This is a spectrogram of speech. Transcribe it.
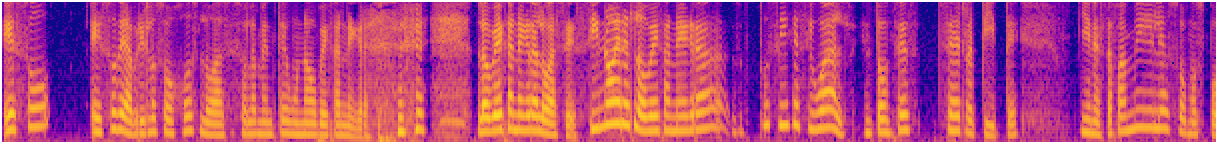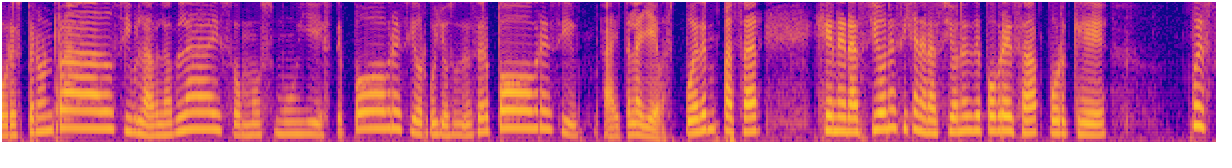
Eso, eso de abrir los ojos lo hace solamente una oveja negra. la oveja negra lo hace. Si no eres la oveja negra, tú sigues igual. Entonces se repite y en esta familia somos pobres pero honrados y bla, bla, bla, y somos muy este, pobres y orgullosos de ser pobres y ahí te la llevas. Pueden pasar generaciones y generaciones de pobreza porque, pues,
